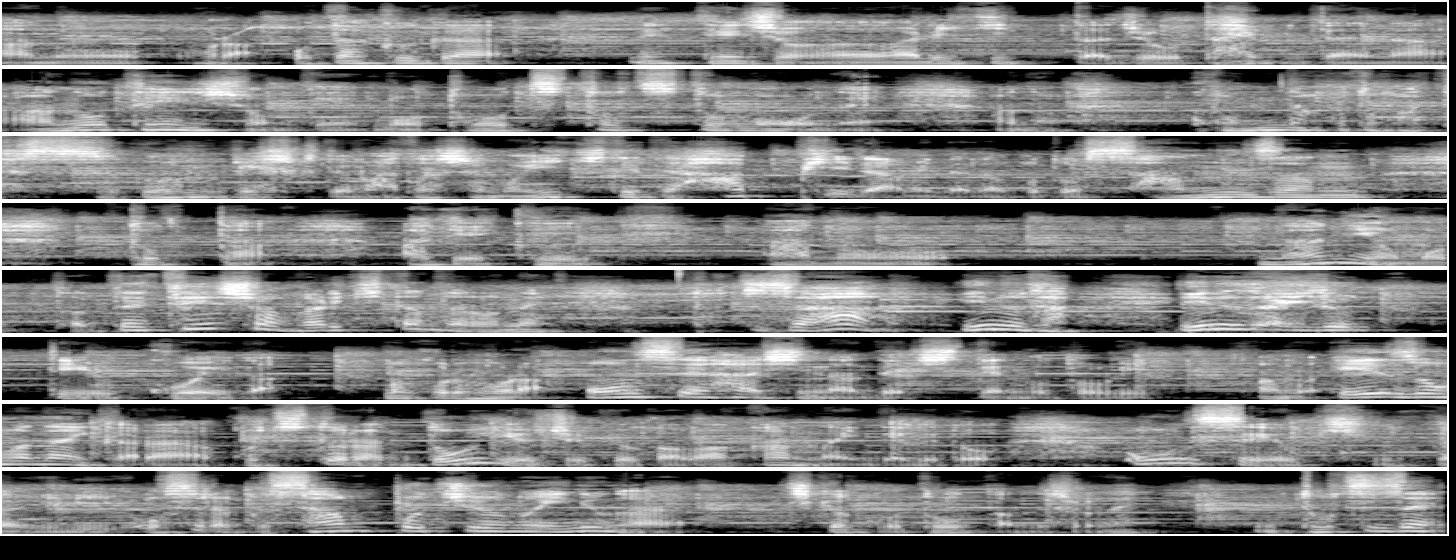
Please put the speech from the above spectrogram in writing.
あのほらオタクが、ね、テンション上がりきった状態みたいなあのテンションでもうとつとつともうねあのこんなことがあってすごい嬉しくて私も生きててハッピーだみたいなことを散々取った挙句あの何を思った？で、テンション上がりきったんだろうね。突然、あ、犬だ犬がいるっていう声が。まあこれほら、音声配信なんで知ってんの通り。あの、映像がないから、こっちとらどういう状況かわかんないんだけど、音声を聞く限り、おそらく散歩中の犬が近くを通ったんでしょうね。突然、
